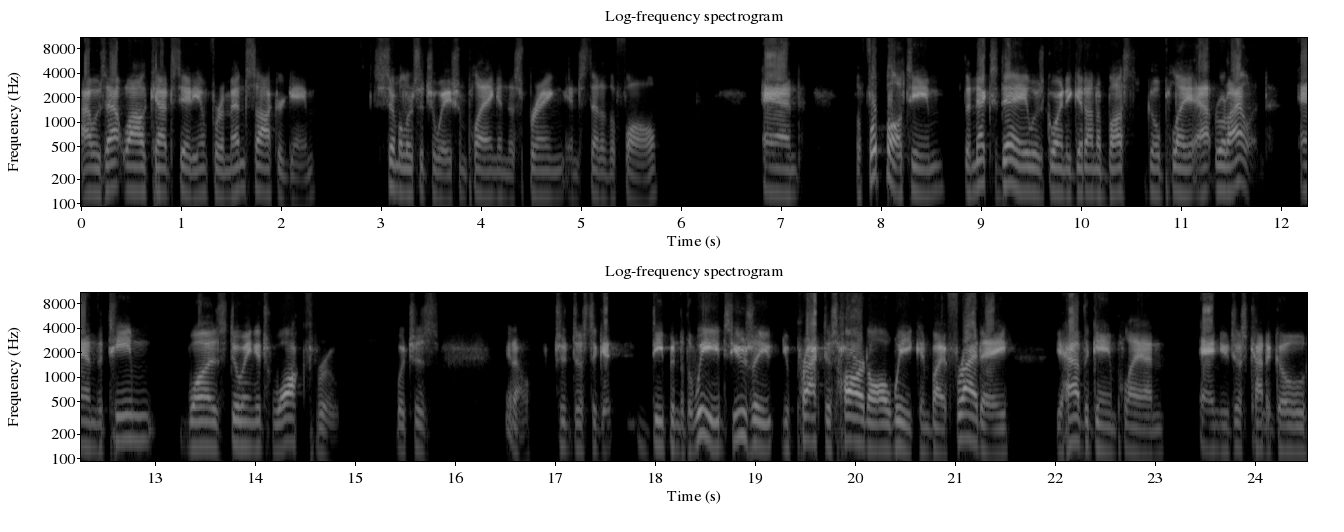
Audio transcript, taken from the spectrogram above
I was at Wildcat Stadium for a men's soccer game, similar situation, playing in the spring instead of the fall. And the football team the next day was going to get on a bus, go play at Rhode Island. And the team was doing its walkthrough, which is, you know, to, just to get deep into the weeds. Usually you practice hard all week, and by Friday, you have the game plan and you just kind of go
